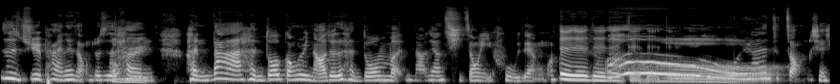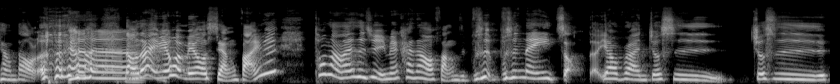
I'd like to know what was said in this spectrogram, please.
日剧派那种，就是很很大很多公寓，然后就是很多门，然后这样其中一户这样吗？对对对对对对哦，原来这种想象到了，脑袋里面会没有想法，因为通常在日剧里面看到的房子不是不是那一种的，要不然就是就是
